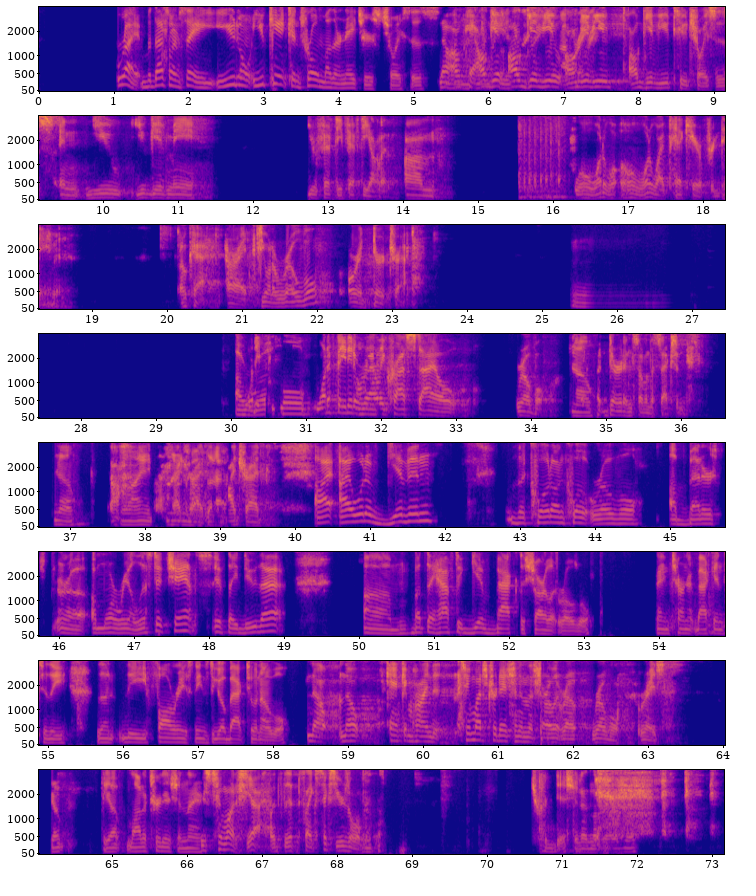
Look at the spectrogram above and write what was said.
Right, but that's what I'm saying. You don't, you can't control Mother Nature's choices. No, okay. I'll give, I'll give you, I'll give you, I'll give you two choices, and you, you give me your 50-50 on it. Um, well, what do oh, what do I pick here for Damon? Okay, all right. Do you want a roval or a dirt track? Mm. A what if, what if they did a rallycross style roval? No, put dirt in some of the sections. No, oh, no I, I, I tried. I tried. I I would have given the quote unquote roval a better or a, a more realistic chance if they do that. Um, but they have to give back the Charlotte Roval and turn it back into the the the fall race needs to go back to an oval. No, no, can't get behind it. Too much tradition in the Charlotte Ro- Roval race. Yep, yep, a lot of tradition there. There's too much. Yeah, it's, it's like six years old. Tradition in the Roval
